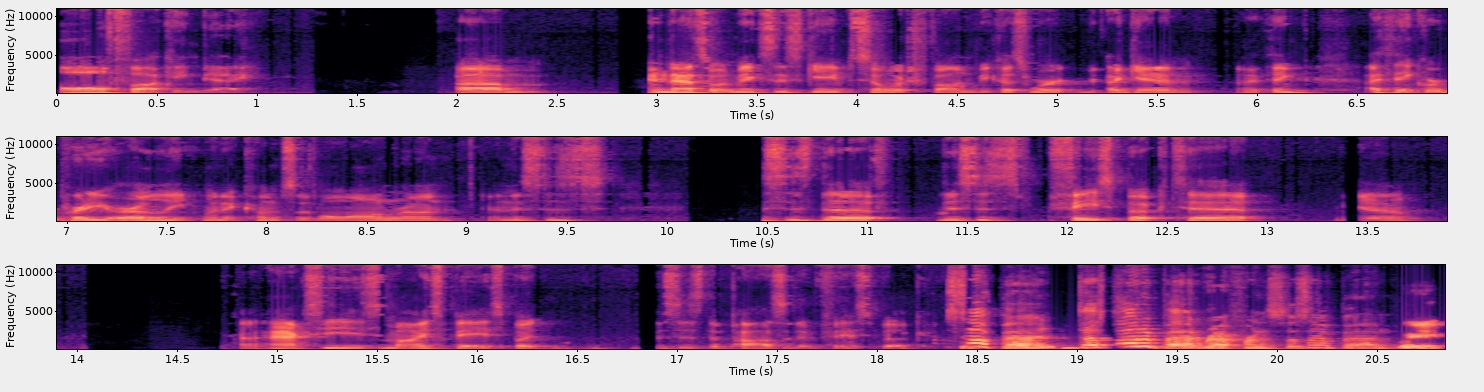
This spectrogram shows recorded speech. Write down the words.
all fucking day. Um, and that's what makes this game so much fun because we're again, I think I think we're pretty early when it comes to the long run, and this is this is the this is Facebook to you know Axie's MySpace, but This is the positive Facebook. It's not bad. That's not a bad reference. That's not bad. Wait,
